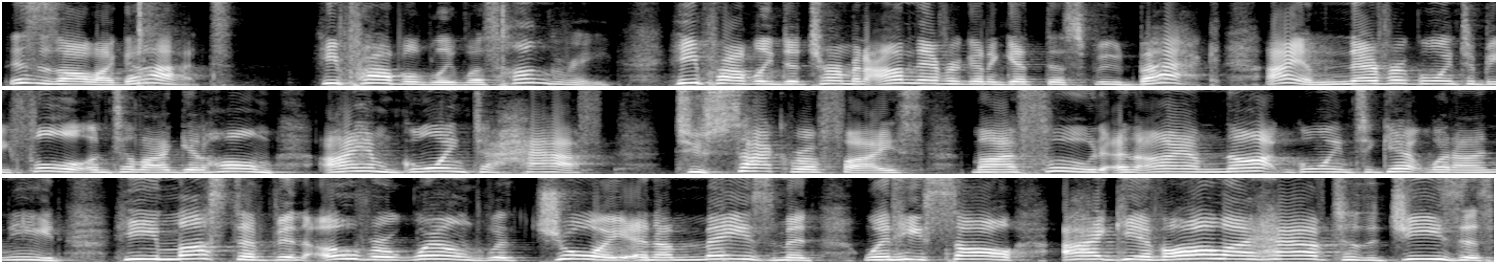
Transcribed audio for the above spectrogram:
This is all I got. He probably was hungry. He probably determined, I'm never going to get this food back. I am never going to be full until I get home. I am going to have to sacrifice my food and I am not going to get what I need. He must have been overwhelmed with joy and amazement when he saw, I give all I have to the Jesus.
